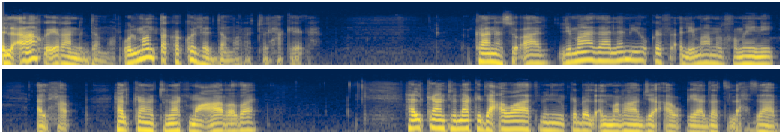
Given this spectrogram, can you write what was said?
العراق وإيران تدمر والمنطقة كلها تدمرت في الحقيقة. كان سؤال لماذا لم يوقف الإمام الخميني الحرب؟ هل كانت هناك معارضة؟ هل كانت هناك دعوات من قبل المراجع أو قيادات الأحزاب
